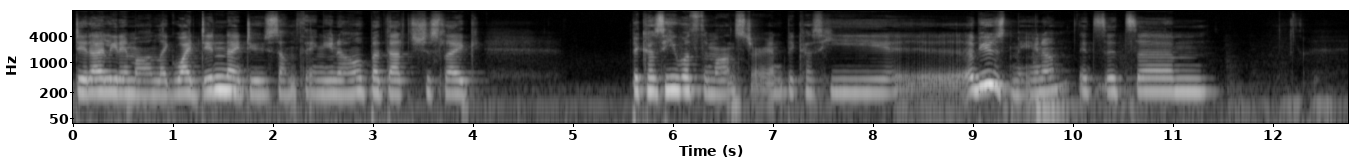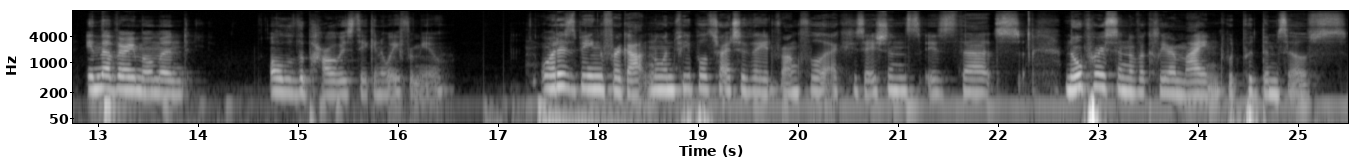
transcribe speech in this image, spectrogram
Did I lead him on? Like, why didn't I do something? You know. But that's just like because he was the monster and because he uh, abused me you know? It's it's um in that very moment all of the power is taken away from you. What is being forgotten when people try to evade wrongful accusations is that no person of a clear mind would put themselves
